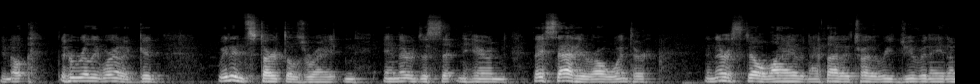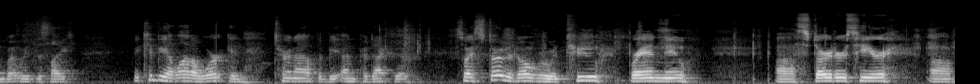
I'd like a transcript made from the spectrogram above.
you know, they really weren't a good, we didn't start those right, and, and they were just sitting here, and they sat here all winter, and they were still alive, and I thought I'd try to rejuvenate them, but we just like, it could be a lot of work and turn out to be unproductive. So I started over with two brand new uh, starters here, uh,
